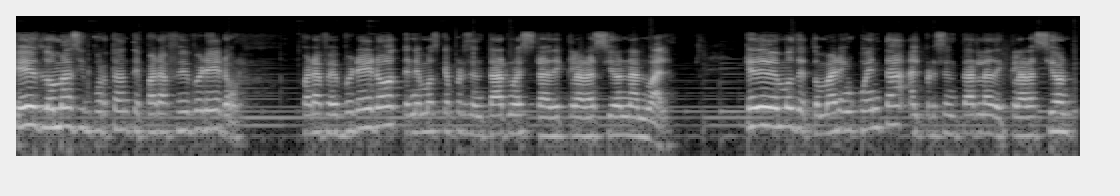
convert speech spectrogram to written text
¿Qué es lo más importante para febrero? Para febrero tenemos que presentar nuestra declaración anual. ¿Qué debemos de tomar en cuenta al presentar la declaración?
